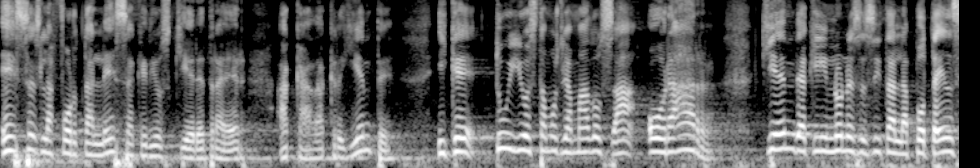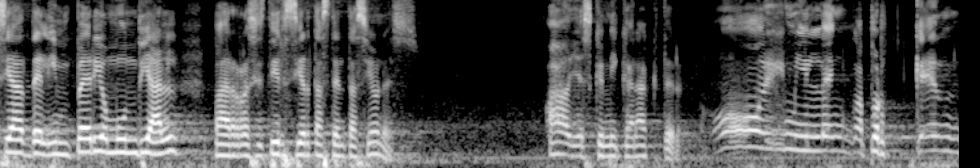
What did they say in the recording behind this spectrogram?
Esa es la fortaleza que Dios quiere traer a cada creyente. Y que tú y yo estamos llamados a orar. ¿Quién de aquí no necesita la potencia del imperio mundial para resistir ciertas tentaciones? Ay, es que mi carácter. Ay, mi lengua, ¿por qué?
